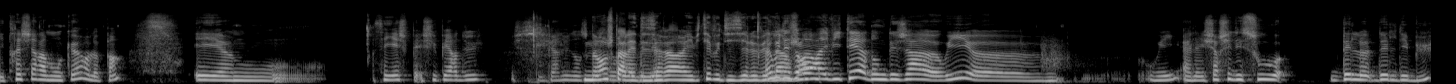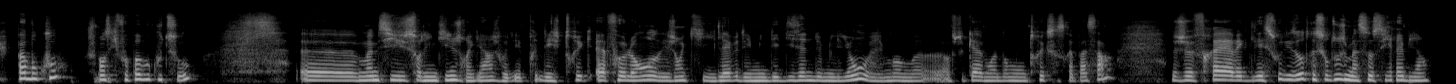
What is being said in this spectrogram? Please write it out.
est, très cher à mon cœur, le pain. Et euh, ça y est, je, suis perdue. Je suis perdue dans ce Non, je, parlais des erreurs à éviter. Vous disiez lever ah de oui, des erreurs à éviter. Ah, donc déjà, euh, oui, oui, aller chercher des sous dès le, dès le début. Pas beaucoup. Je pense qu'il faut pas beaucoup de sous. Euh, même si sur LinkedIn, je regarde, je vois des, trucs affolants, des gens qui lèvent des, dizaines de millions. en tout cas, moi, dans mon truc, ce serait pas ça. Je ferais avec les sous des autres et surtout, je m'associerais bien.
